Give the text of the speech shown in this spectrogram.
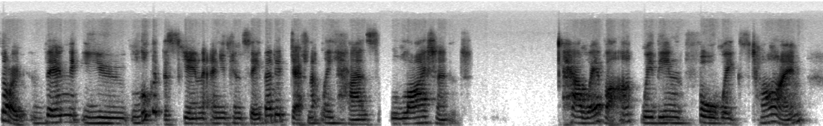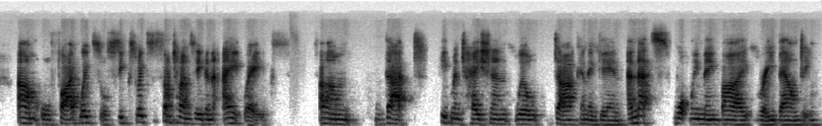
So then you look at the skin and you can see that it definitely has lightened. However, within four weeks' time, um, or five weeks, or six weeks, sometimes even eight weeks, um, that pigmentation will darken again. And that's what we mean by rebounding.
